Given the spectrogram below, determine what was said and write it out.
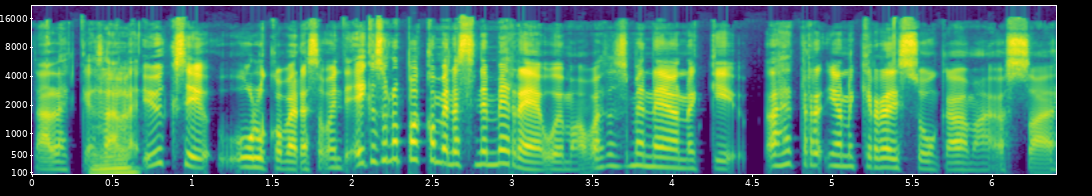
tälle kesälle. Mm. Yksi ulkovedessä uinti. Eikä sun ole pakko mennä sinne mereen uimaan, vaan se menee jonnekin, lähdet jonnekin reissuun käymään jossain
